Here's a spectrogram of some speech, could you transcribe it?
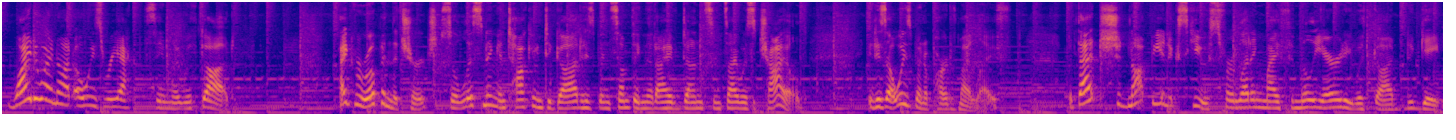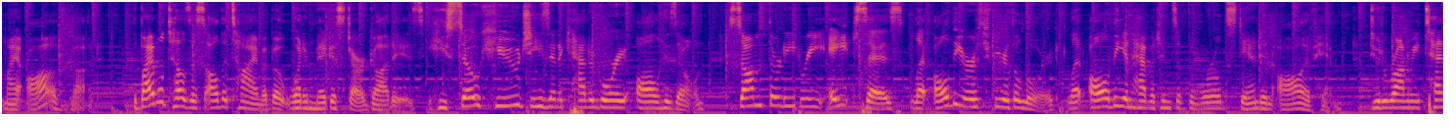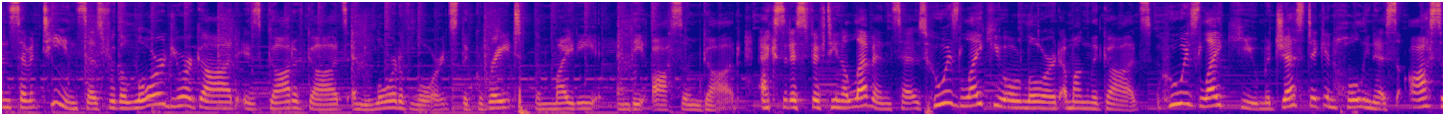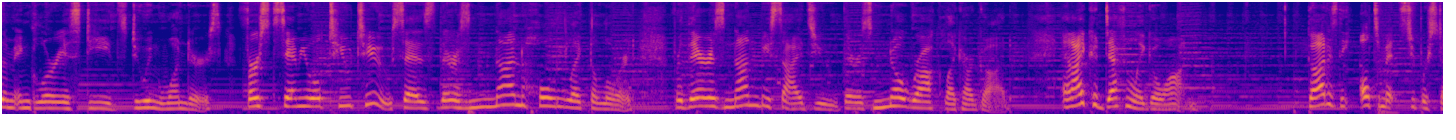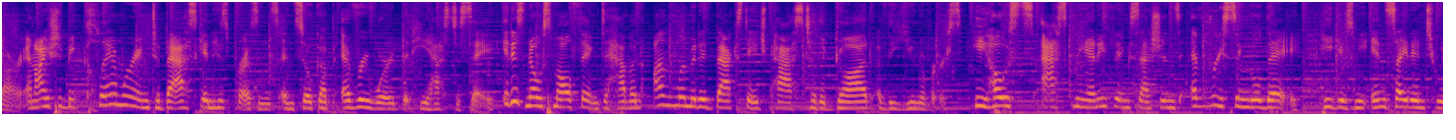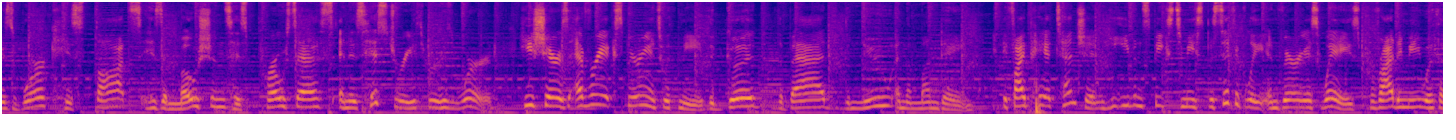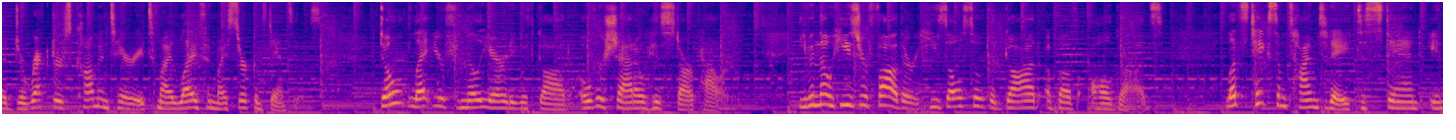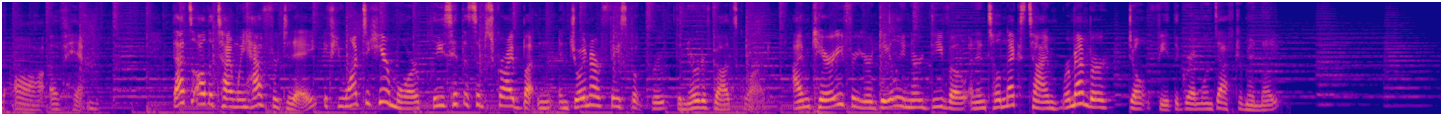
why do I not always react the same way with God? I grew up in the church, so listening and talking to God has been something that I have done since I was a child. It has always been a part of my life. But that should not be an excuse for letting my familiarity with God negate my awe of God. The Bible tells us all the time about what a megastar God is. He's so huge, he's in a category all his own. Psalm 33 8 says, Let all the earth fear the Lord, let all the inhabitants of the world stand in awe of him. Deuteronomy 10 17 says, For the Lord your God is God of gods and Lord of lords, the great, the mighty, and the awesome God. Exodus 15 11 says, Who is like you, O Lord, among the gods? Who is like you, majestic in holiness, awesome in glorious deeds, doing wonders? 1 Samuel 2 2 says, There is none holy like the Lord, for there is none besides you, there is no rock like our God. And I could definitely go on. God is the ultimate superstar, and I should be clamoring to bask in his presence and soak up every word that he has to say. It is no small thing to have an unlimited backstage pass to the God of the universe. He hosts Ask Me Anything sessions every single day. He gives me insight into his work, his thoughts, his emotions, his process, and his history through his word. He shares every experience with me the good, the bad, the new, and the mundane. If I pay attention, he even speaks to me specifically in various ways, providing me with a director's commentary to my life and my circumstances. Don't let your familiarity with God overshadow his star power. Even though he's your father, he's also the God above all gods. Let's take some time today to stand in awe of him. That's all the time we have for today. If you want to hear more, please hit the subscribe button and join our Facebook group, The Nerd of God Squad. I'm Carrie for your daily Nerd Devo, and until next time, remember don't feed the gremlins after midnight.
